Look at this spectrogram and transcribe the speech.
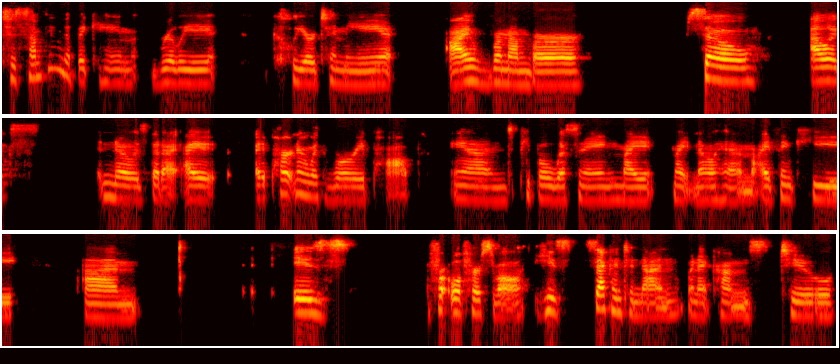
to something that became really clear to me. I remember so Alex knows that I, I I partner with Rory Pop and people listening might might know him. I think he um, is for, well first of all, he's second to none when it comes to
